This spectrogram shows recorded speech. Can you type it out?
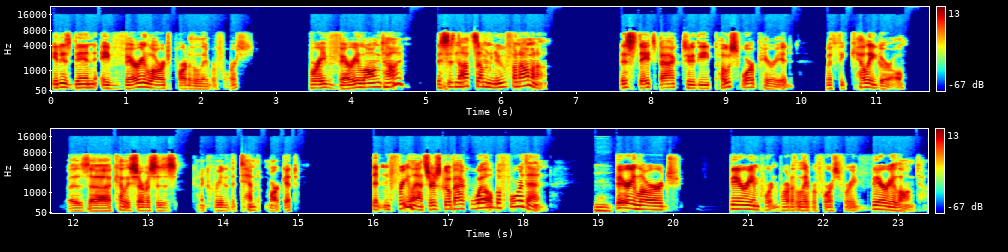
it has been a very large part of the labor force for a very long time. This is not some new phenomenon. This dates back to the post war period with the Kelly Girl, was uh, Kelly Services kind of created the temp market. Then freelancers go back well before then. Hmm. Very large, very important part of the labor force for a very long time.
